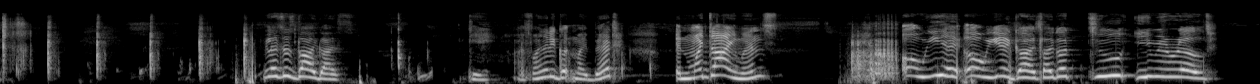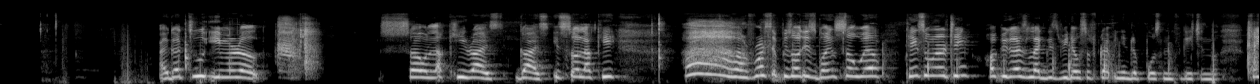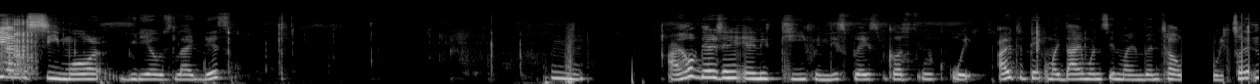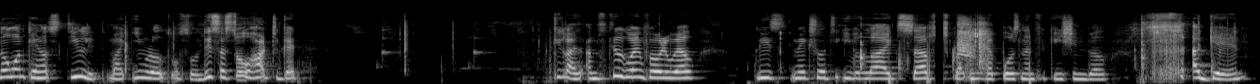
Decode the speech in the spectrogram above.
Let's just die, guys. Okay, I finally got my bed and my diamonds. Oh yeah, oh yeah, guys, I got two emerald. I got two emerald. So lucky, guys. Guys, it's so lucky. Ah, first episode is going so well. Thanks for watching. Hope you guys like this video. Subscribe and hit the post notification bell so you can see more videos like this. Hmm. I hope there's any any thief in this place because wait, I have to take my diamonds in my inventory so that no one cannot steal it. My emeralds also. These are so hard to get. Okay, guys, I'm still going very well. Please make sure to a like, subscribe, and hit the post notification bell. Again.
